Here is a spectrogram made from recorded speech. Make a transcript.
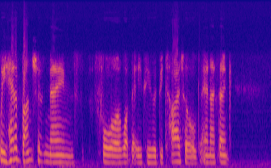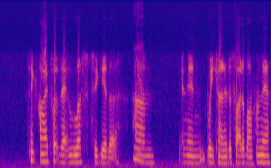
we had a bunch of names for what the EP would be titled, and I think I think I put that list together, Yeah. um, and then we kind of decided one from there.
